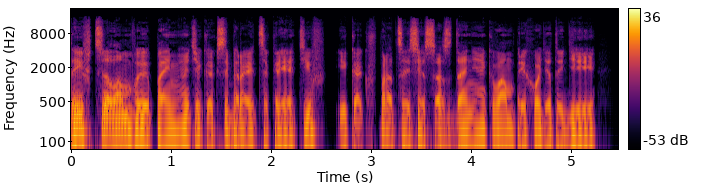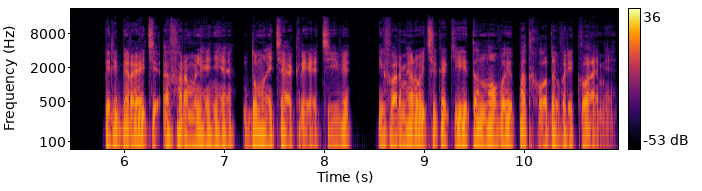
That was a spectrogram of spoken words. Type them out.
да и в целом вы поймете, как собирается креатив и как в процессе создания к вам приходят идеи. Перебирайте оформление, думайте о креативе и формируйте какие-то новые подходы в рекламе.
